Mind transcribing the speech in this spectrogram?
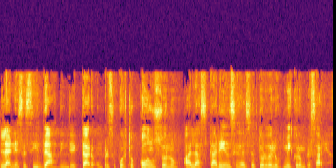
la necesidad de inyectar un presupuesto cónsono a las carencias del sector de los microempresarios.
